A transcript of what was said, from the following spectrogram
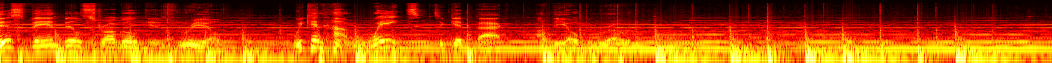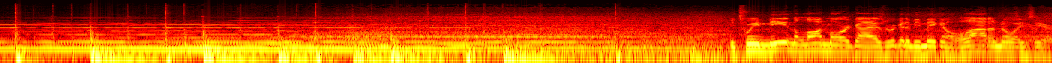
This vanlife struggle is real. We cannot wait to get back on the open road. Between me and the lawnmower guys, we're going to be making a lot of noise here.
